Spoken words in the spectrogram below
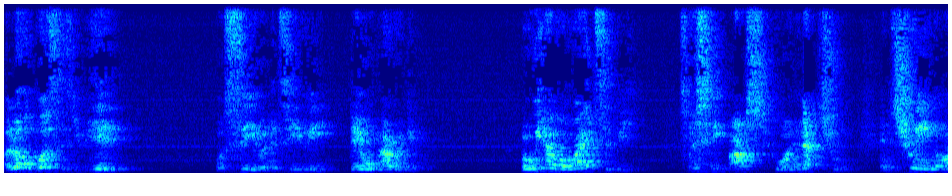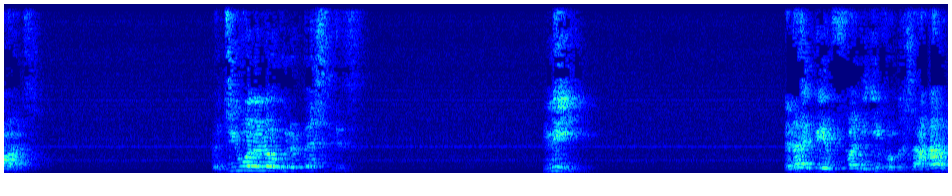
A lot of bosses you hear or see on the TV, they're all arrogant. But we have a right to be, especially us who are natural and train hard. And do you want to know who the best is? Me. And I ain't being funny either, because I am.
